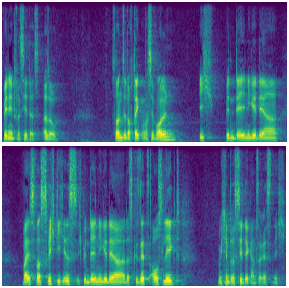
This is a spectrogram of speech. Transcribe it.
wen interessiert das? Also sollen sie doch denken, was sie wollen. Ich bin derjenige, der weiß, was richtig ist. Ich bin derjenige, der das Gesetz auslegt. Mich interessiert der ganze Rest nicht.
